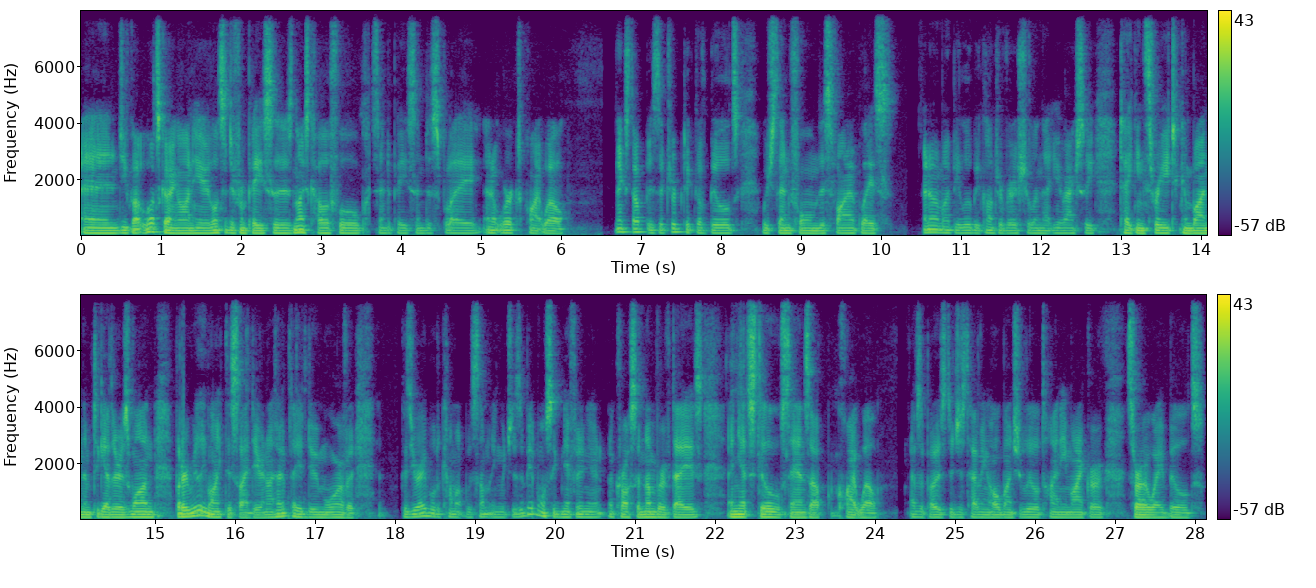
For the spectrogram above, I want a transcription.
And you've got lots going on here, lots of different pieces, nice colorful centerpiece and display, and it works quite well. Next up is the triptych of builds, which then form this fireplace. I know it might be a little bit controversial in that you're actually taking three to combine them together as one, but I really like this idea and I hope they do more of it because you're able to come up with something which is a bit more significant across a number of days and yet still stands up quite well, as opposed to just having a whole bunch of little tiny micro throwaway builds.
